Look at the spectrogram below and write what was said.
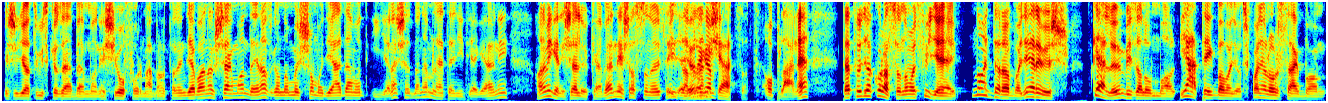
és ugye a tűz közelben van, és jó formában ott a lengyel bajnokságban, de én azt gondolom, hogy Somogyi Ádámot ilyen esetben nem lehet ennyit jegelni, hanem igenis elő kell venni, és azt mondani, hogy figyelj, labda nem öregem, is játszott. a pláne. Tehát, hogy akkor azt mondom, hogy figyelj, nagy darab vagy erős, kellő önbizalommal, játékban vagy ott Spanyolországban,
